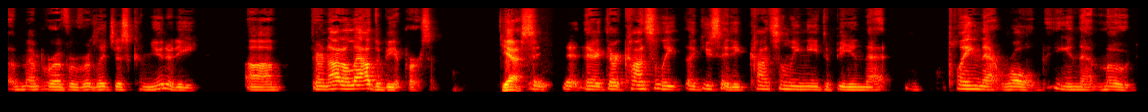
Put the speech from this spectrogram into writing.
a member of a religious community um, they're not allowed to be a person. Yes, they, they're they're constantly, like you say, they constantly need to be in that playing that role, being in that mode.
